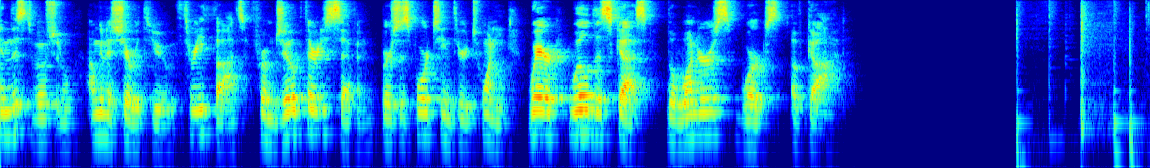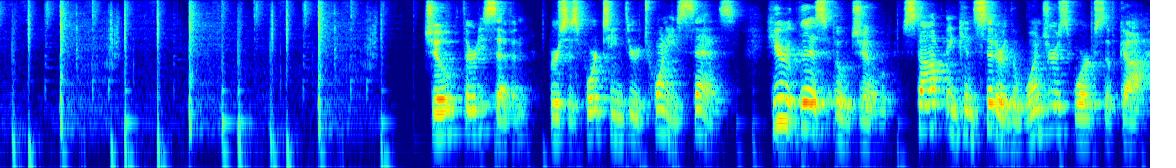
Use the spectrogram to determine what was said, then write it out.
In this devotional, I'm going to share with you three thoughts from Job 37, verses 14 through 20, where we'll discuss the wondrous works of God. Job 37, verses 14 through 20 says, Hear this, O Job, stop and consider the wondrous works of God.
